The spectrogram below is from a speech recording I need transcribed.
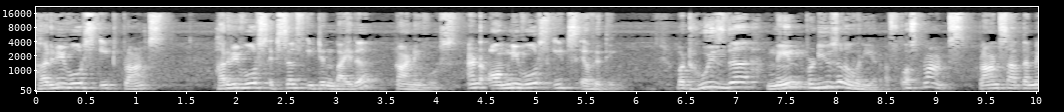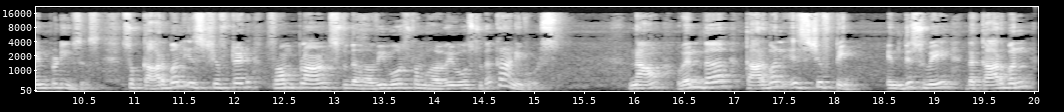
Herbivores eat plants. Herbivores itself eaten by the carnivores. And omnivores eats everything but who is the main producer over here? Of course, plants. Plants are the main producers. So carbon is shifted from plants to the herbivores, from herbivores to the carnivores. Now, when the carbon is shifting, in this way, the carbon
